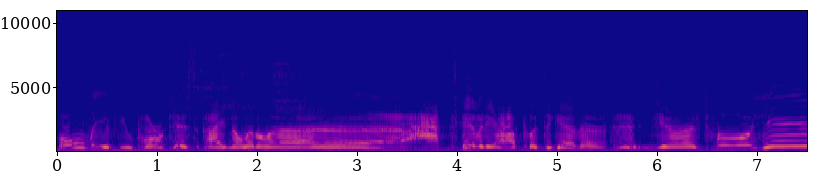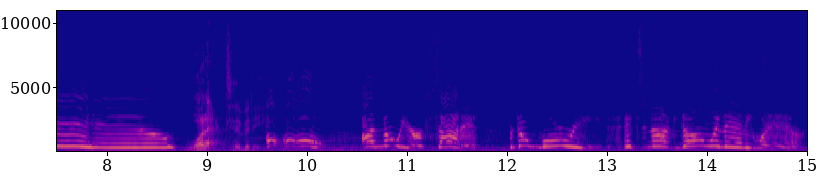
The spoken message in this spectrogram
only if you participate in a little, uh, activity I've put together just for you. What activity? Oh, oh, oh, I know you're excited, but don't worry, it's not going anywhere.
